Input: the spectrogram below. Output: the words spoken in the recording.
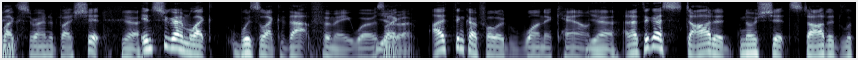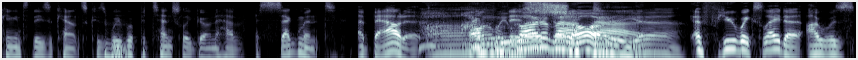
like surrounded by shit. Yeah. Instagram like was like that for me, where it was Yeah, like, right. I think I followed one account, Yeah. and I think I started, no shit, started looking into these accounts because Mm-hmm. we were potentially going to have a segment about it Oh, on we this forgot about show. that. Yeah. A few weeks later, I was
